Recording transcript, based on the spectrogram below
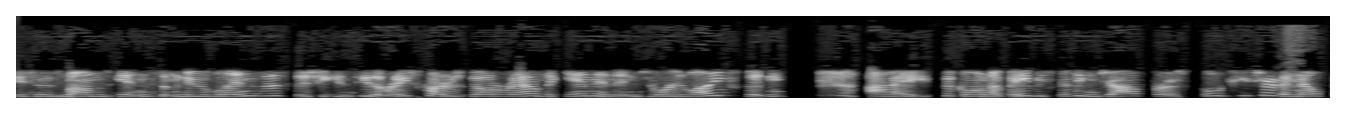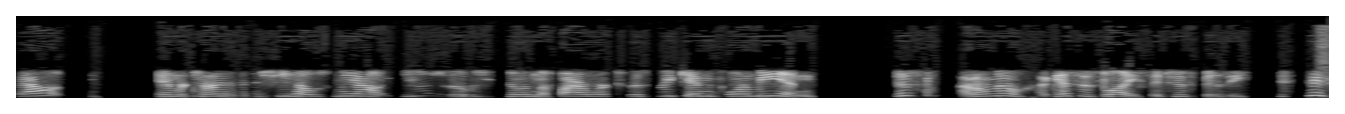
Jason's mom's getting some new lenses so she can see the race cars go around again and enjoy life. And I took on a babysitting job for a school teacher to help out. In return, she helps me out huge. She'll doing the fireworks this weekend for me, and just I don't know. I guess it's life. It's just busy.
